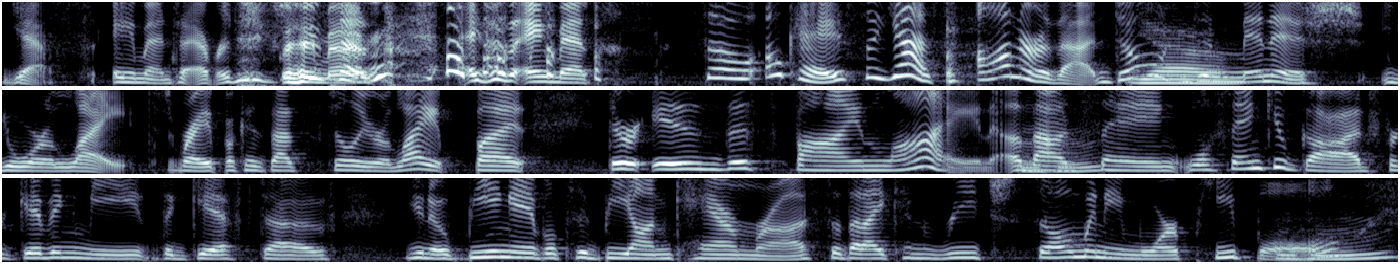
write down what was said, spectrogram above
yes, amen to everything she Amen. says. And just amen. So, okay, so yes, honor that. Don't Yeah. diminish your light, right? Because that's still your light, but there is this fine line about Mhm. saying, "Well, thank you God for giving me the gift of, you know, being able to be on camera so that I can reach so many more people Mhm.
